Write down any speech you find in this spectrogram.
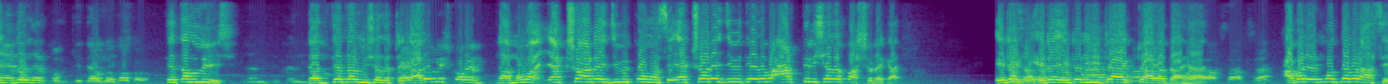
একদম কত তেতাল্লিশ। তেতাল্লিশ। হাজার টাকা। না মামা একশো আঠাশ জিবি কম আছে একশো আঠাশ জিবি দিয়ে দেবো আটত্রিশ হাজার পাঁচশো টাকা। এটা এটা এটা এটার ইটা একটু আলাদা হ্যাঁ। আচ্ছা আচ্ছা। আবার এর মধ্যে আবার আছে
